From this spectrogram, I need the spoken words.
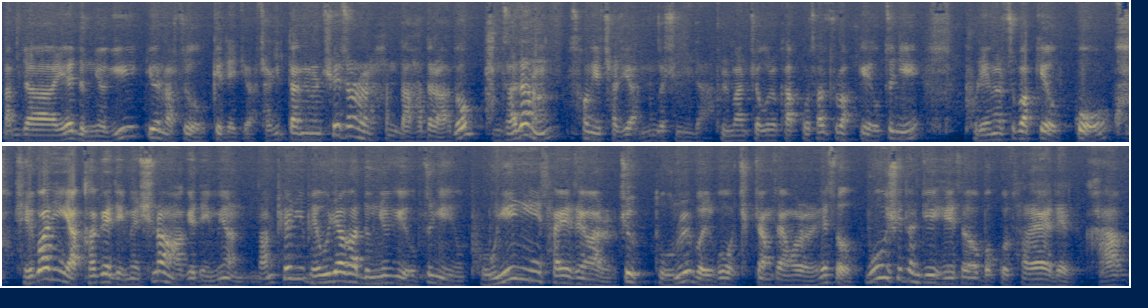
남자의 능력이 뛰어날 수 없게 되죠. 자기 땅에는 최선을 한다 하더라도 당사자는 성에 차지 않는 것입니다. 불만적으로 갖고 살 수밖에 없으니 불행할 수밖에 없고 재관이 약하게 되면 신앙하게 되면 남편이 배우자가 능력이 없으니 본인이 사회생활 즉 돈을 벌고 직장생활을 해서 무엇이든지 해서 먹고 살아야 될 각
